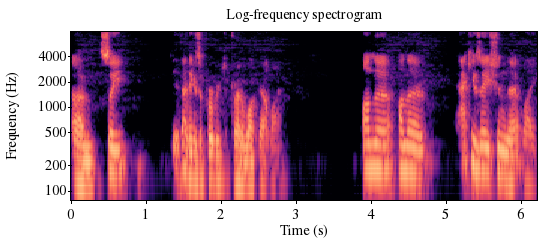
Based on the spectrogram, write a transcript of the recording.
Um, so I think it's appropriate to try to walk that line. On the on the accusation that like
